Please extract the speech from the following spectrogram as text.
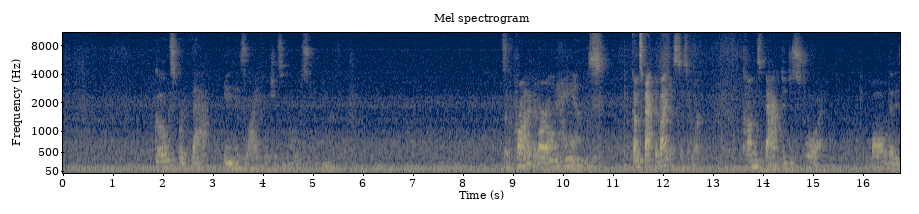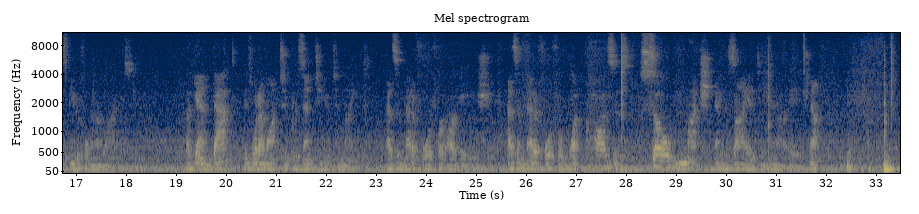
goes for that in his life which is most beautiful. So the product of our own hands comes back to bite us, as it were, comes back to destroy all that is beautiful in our lives. Again, that is what I want to present to you tonight as a metaphor for our age as a metaphor for what causes so much anxiety in our age. Now,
